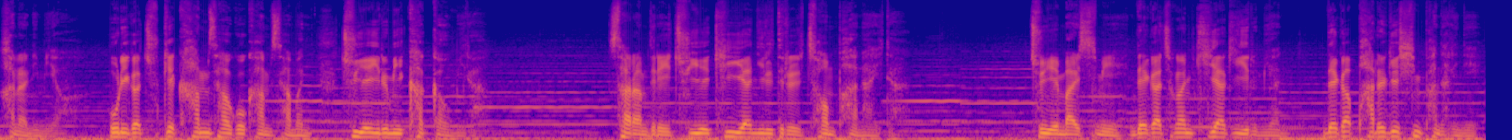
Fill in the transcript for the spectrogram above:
하나님이여 우리가 주께 감사하고 감사함은 주의 이름이 가까움이라. 사람들이 주의 기이한 일들을 전파하나이다. 주의 말씀이 내가 정한 기약이 이르면 내가 바르게 심판하리니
